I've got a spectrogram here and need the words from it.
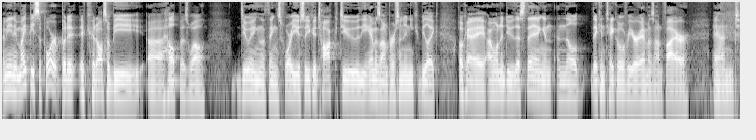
I mean, it might be support, but it, it could also be uh, help as well, doing the things for you. So you could talk to the Amazon person, and you could be like, "Okay, I want to do this thing," and and they'll they can take over your Amazon Fire and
